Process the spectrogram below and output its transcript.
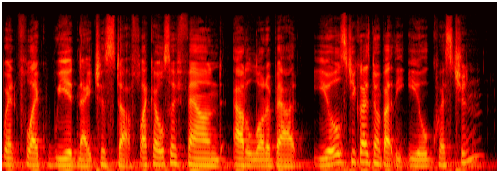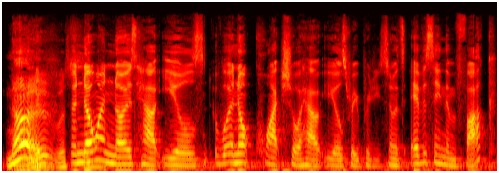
went for like weird nature stuff. Like I also found out a lot about eels. Do you guys know about the eel question? no. What's So no one knows how eels, we're not quite sure how eels reproduce. No one's ever seen them fuck.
